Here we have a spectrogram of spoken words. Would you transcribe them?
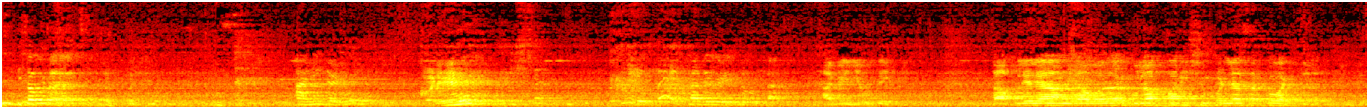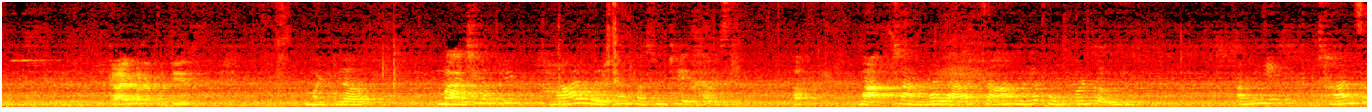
एवढंच. आणि गडवे कडे येतं एखाद्या वेळी तोडला. अगं येऊ दे. तापलेल्या अंगावर गुलाब पाणी शिंपडल्यासारखं वाटतं. काय म्हणत होतीस? म्हटलं माझी आपली फार वर्षांपासूनची एक हौस आहे. मागच्या अंगाला चांगलं कुंपण करून घेऊ आणि एक छानसं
